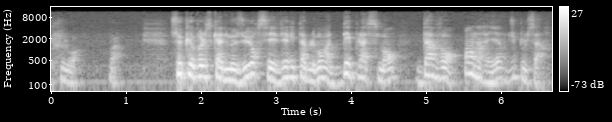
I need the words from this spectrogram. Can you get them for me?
plus loin. Ce que Volscan mesure, c'est véritablement un déplacement d'avant en arrière du pulsar.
